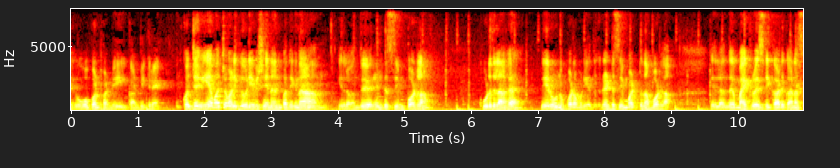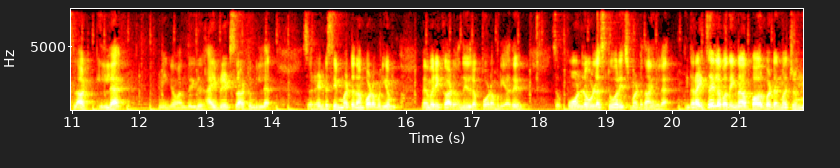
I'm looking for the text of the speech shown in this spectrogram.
இப்போ ஓப்பன் பண்ணி காண்பிக்கிறேன். கொஞ்சம் ஏமாற்றம் அளிக்கக்கூடிய விஷயம் என்னென்னு பார்த்தீங்கன்னா இதில் வந்து ரெண்டு சிம் போடலாம். கூடுதலாக வேறு ஒன்றும் போட முடியாது. ரெண்டு சிம் மட்டும் தான் போடலாம். இதில் வந்து மைக்ரோ எஸ்டி கார்டுக்கான ஸ்லாட் இல்லை. நீங்கள் வந்து இது ஹைப்ரிட் ஸ்லாட்டும் இல்லை. ஸோ ரெண்டு சிம் மட்டும் தான் போட முடியும். மெமரி கார்டு வந்து இதில் போட முடியாது. ஸோ ஃபோனில் உள்ள ஸ்டோரேஜ் மட்டும் தான் இதில். இந்த ரைட் சைடில் பார்த்தீங்கன்னா பவர் பட்டன் மற்றும்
